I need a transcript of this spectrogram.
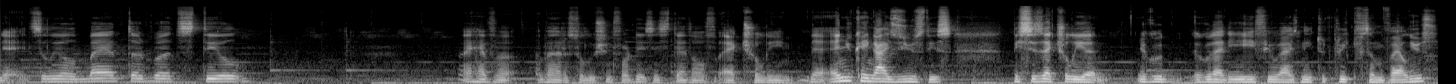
yeah it's a little better but still I have a, a, better solution for this instead of actually and you can guys use this. This is actually a a good a good idea if you guys need to tweak some values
